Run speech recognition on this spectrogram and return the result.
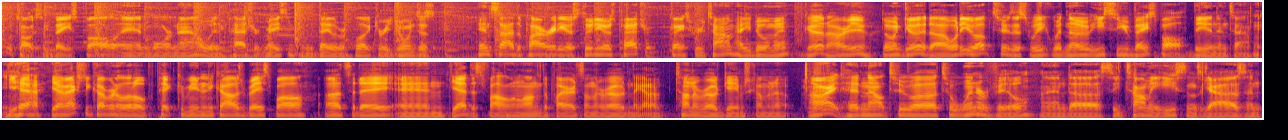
We'll talk some baseball and more now with Patrick Mason from the Daily Reflector. He joins us inside the Pirate Radio studios. Patrick, thanks for your time. How you doing, man? Good. How are you? Doing good. Uh, what are you up to this week with no ECU baseball being in town? Yeah, yeah. I'm actually covering a little Pitt Community College baseball uh, today, and yeah, just following along the Pirates on the road. And they got a ton of road games coming up. All right, heading out to uh, to Winterville and uh, see Tommy Eason's guys, and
